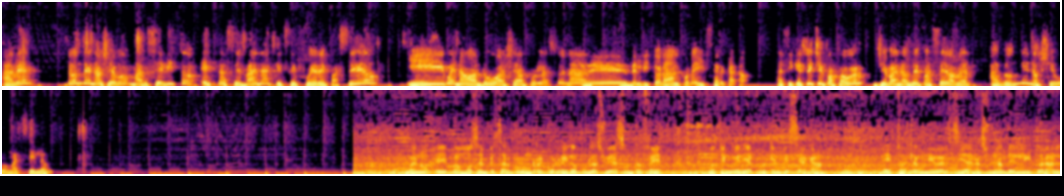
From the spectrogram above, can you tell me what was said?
A ver dónde nos llevó Marcelito esta semana que se fue de paseo y bueno, anduvo allá por la zona del litoral, por ahí cerca, ¿no? Así que Switchy, por favor, llévanos de paseo a ver a dónde nos llevó Marcelo. Bueno, eh, vamos a empezar por un recorrido por la ciudad de Santa Fe. No tengo idea por qué empecé acá. Esto es la Universidad Nacional del Litoral,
